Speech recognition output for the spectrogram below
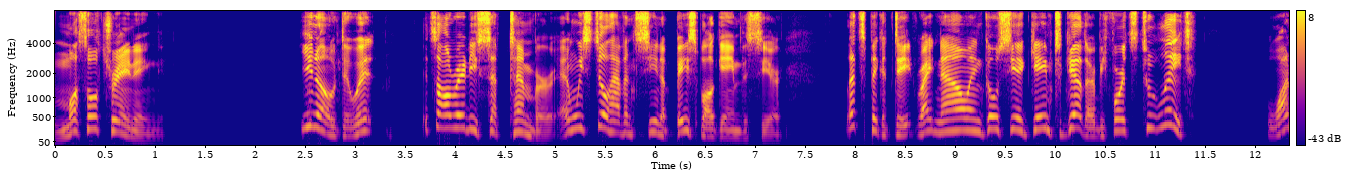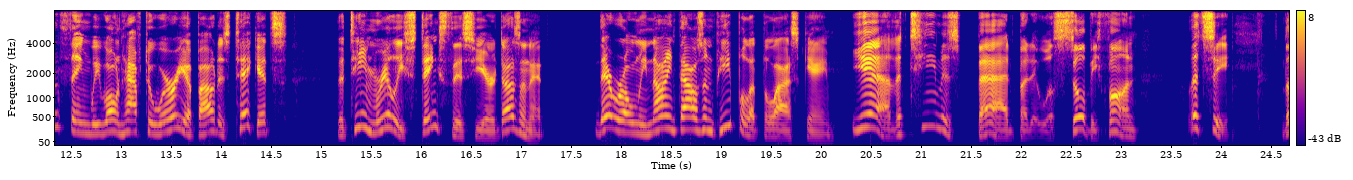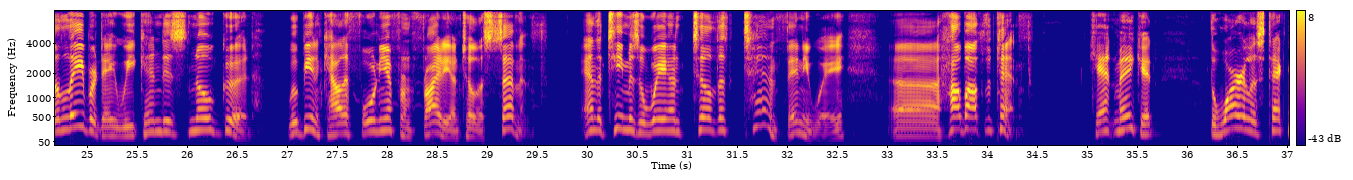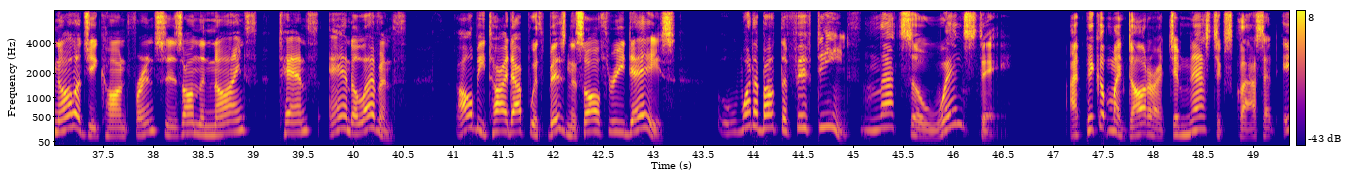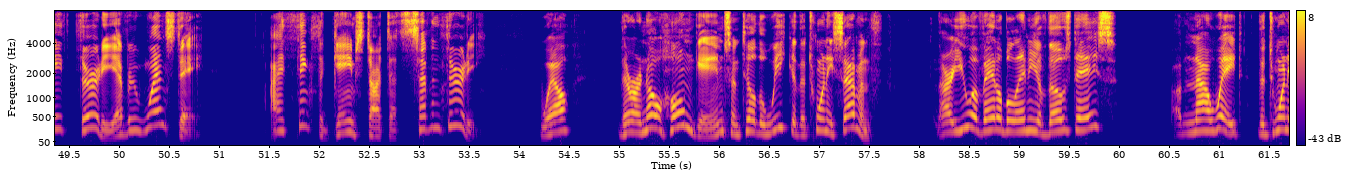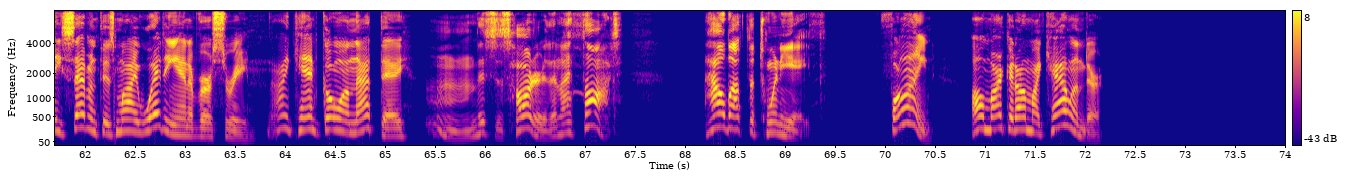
muscle training. You know, DeWitt, it's already September and we still haven't seen a baseball game this year. Let's pick a date right now and go see a game together before it's too late. One thing we won't have to worry about is tickets. The team really stinks this year, doesn't it? There were only 9,000 people at the last game. Yeah, the team is bad, but it will still be fun. Let's see. The Labor Day weekend is no good. We'll be in California from Friday until the 7th. And the team is away until the 10th anyway. Uh, how about the 10th? Can't make it. The Wireless Technology Conference is on the 9th, 10th, and 11th. I'll be tied up with business all three days. What about the 15th? That's a Wednesday. I pick up my daughter at gymnastics class at 8:30 every Wednesday. I think the game starts at 7:30. Well, there are no home games until the week of the 27th. Are you available any of those days? Uh, now wait, the 27th is my wedding anniversary. I can't go on that day. Hmm, this is harder than I thought. How about the 28th? Fine. I'll mark it on my calendar.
